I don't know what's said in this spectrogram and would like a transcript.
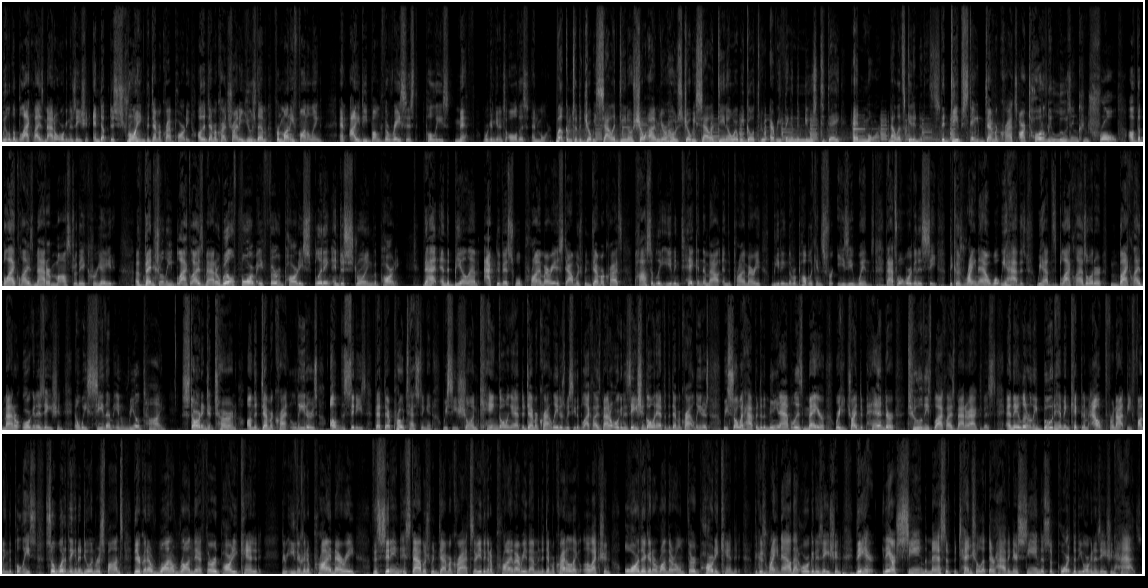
Will the Black Lives Matter organization end up destroying the Democrat Party? Are the Democrats trying to use them for money funneling? And I debunk the racist police myth. We're going to get into all this and more. Welcome to the Joey Saladino Show. I'm your host, Joey Saladino, where we go through everything in the news today and more. Now let's get into this. The deep state Democrats are totally losing control of the Black Lives Matter monster they created. Eventually, Black Lives Matter will form a third party, splitting and destroying the party. That and the BLM activists will primary establishment Democrats, possibly even taking them out in the primary, leading the Republicans for easy wins. That's what we're going to see. Because right now, what we have is we have this Black Lives Order, Black Lives Matter organization, and we see them in real time starting to turn on the Democrat leaders of the cities that they're protesting in. We see Shaun King going after Democrat leaders. We see the Black Lives Matter organization going after the Democrat leaders. We saw what happened to the Minneapolis mayor, where he tried to pander to these Black Lives Matter activists, and they literally booed him and kicked him out for not defunding the police. So, what are they going to do in response? They're going to want to run their third party candidate. They're either going to primary the sitting establishment Democrats, they're either going to primary them in the Democratic election or they're going to run their own third party candidate. Because right now, that organization, they are, they are seeing the massive potential that they're having. They're seeing the support that the organization has.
